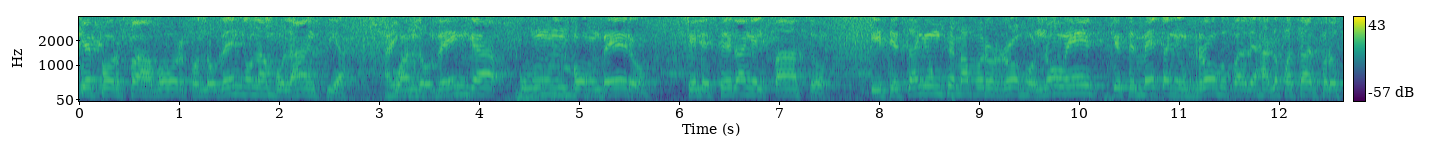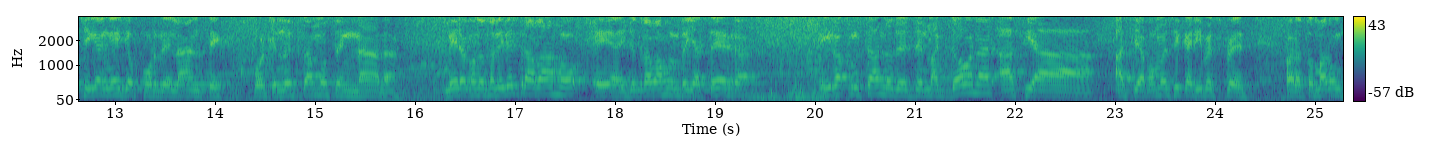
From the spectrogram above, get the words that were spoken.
que por favor, cuando venga una ambulancia, cuando venga un bombero, que le cedan el paso. Y si están en un semáforo rojo, no es que se metan en rojo para dejarlo pasar, pero sigan ellos por delante, porque no estamos en nada. Mira, cuando salí del trabajo, eh, yo trabajo en Bellaterra, iba cruzando desde el McDonald's hacia, hacia, vamos a decir, Caribe Express, para tomar un,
